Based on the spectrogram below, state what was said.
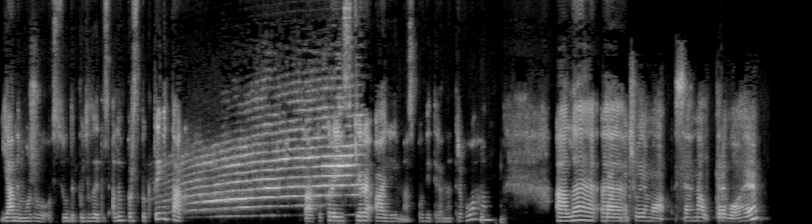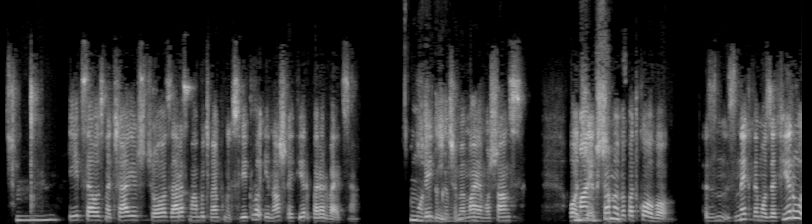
я не можу всюди поділитись. Але в перспективі так. Так, українські реалії в нас повітряна тривога. Але Так, е, ми чуємо сигнал тривоги, м, і це означає, що зараз, мабуть, вимкнуть світло і наш ефір перерветься. може таке ні, чи ми маємо шанс. Отже, Маємо якщо ми випадково зникнемо з ефіру,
